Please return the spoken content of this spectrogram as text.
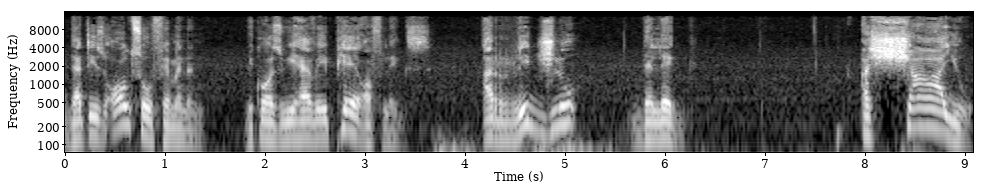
That is also feminine because we have a pair of legs. Ar rijlu, the leg. Ashayu,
